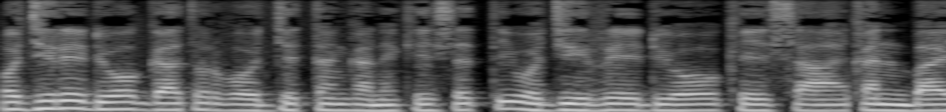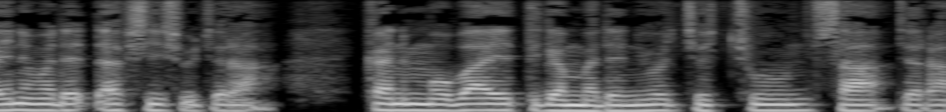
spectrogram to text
hojii reediyoo waggaa torba hojjettan kana keessatti hojii reediyoo keessaa kan baay'ee nama dadhabsiisu jira kan immoo baay'ee itti gammadanii hojjechuun isaa jira.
